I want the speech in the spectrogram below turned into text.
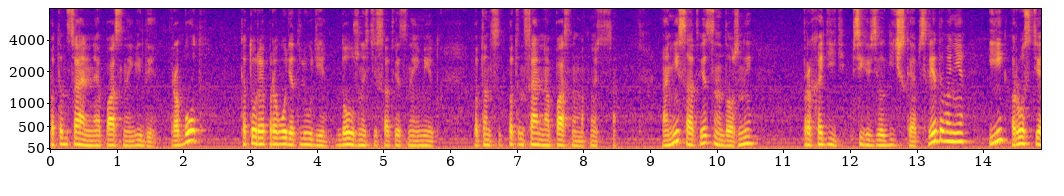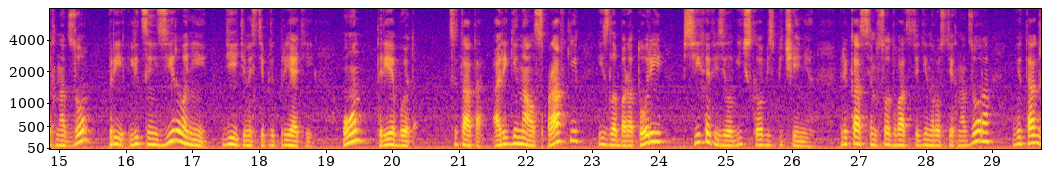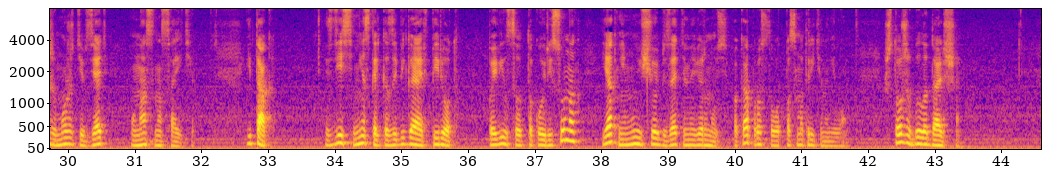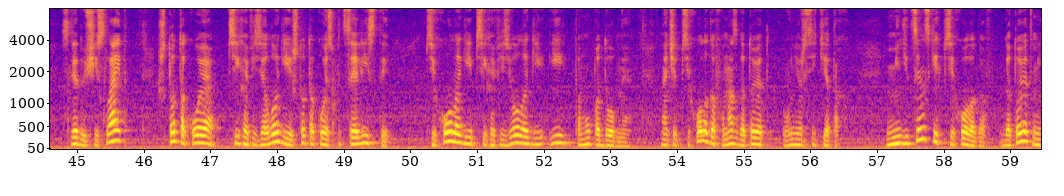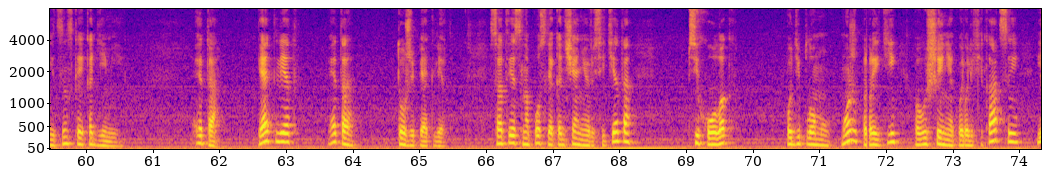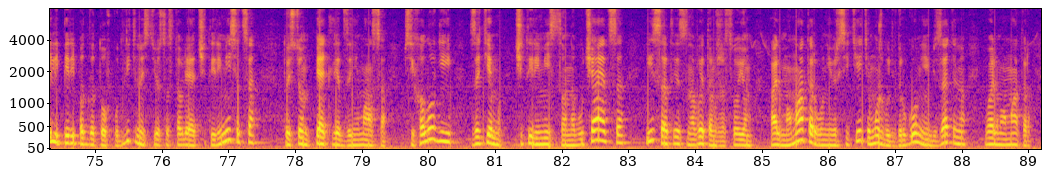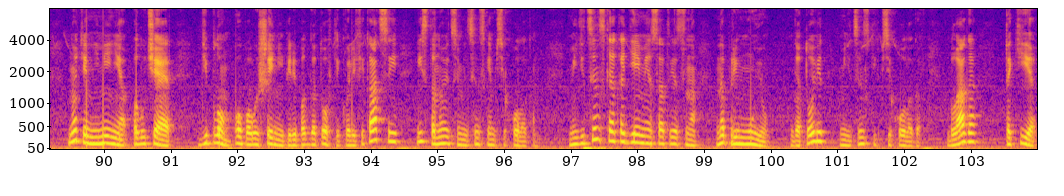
потенциально опасные виды работ, которые проводят люди, должности, соответственно, имеют потенциально опасным относятся, они, соответственно, должны проходить психофизиологическое обследование и Ростехнадзор при лицензировании деятельности предприятий, он требует, цитата, оригинал справки из лаборатории психофизиологического обеспечения. Приказ 721 Ростехнадзора вы также можете взять у нас на сайте. Итак, здесь несколько забегая вперед, появился вот такой рисунок, я к нему еще обязательно вернусь. Пока просто вот посмотрите на него. Что же было дальше? Следующий слайд. Что такое психофизиология и что такое специалисты, психологи, психофизиологи и тому подобное. Значит, психологов у нас готовят в университетах. Медицинских психологов готовят в медицинской академии. Это 5 лет, это тоже 5 лет. Соответственно, после окончания университета психолог по диплому может пройти повышение квалификации или переподготовку. Длительность ее составляет 4 месяца, то есть он 5 лет занимался психологией, затем 4 месяца он обучается и, соответственно, в этом же своем альма-матер, в университете, может быть в другом, не обязательно в альма-матер, но тем не менее получает диплом о повышении переподготовки квалификации и становится медицинским психологом. Медицинская академия, соответственно, напрямую готовит медицинских психологов. Благо, такие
